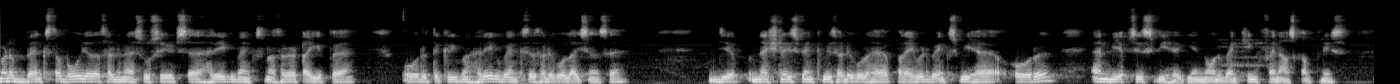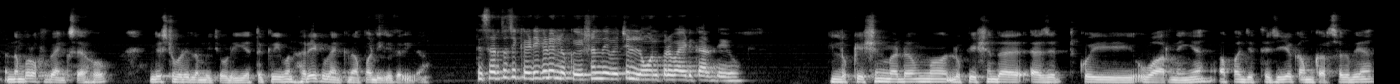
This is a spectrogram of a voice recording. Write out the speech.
ਮੈਡਮ ਬੈਂਕਸ ਤਾਂ ਬਹੁਤ ਜ਼ਿਆਦਾ ਸਾਡੇ ਨਾਲ ਐਸੋਸੀਏਟਸ ਹੈ ਹਰੇਕ ਬੈਂਕਸ ਨਾਲ ਸਾਡਾ ਟਾਈਪ ਹੈ ਔਰ ਤਕਰੀਬਨ ਹਰੇਕ ਬੈਂਕ ਸੇ ਸਾਡੇ ਕੋਲ ਲਾਇਸੈਂਸ ਹੈ। ਜੇ ਨੈਸ਼ਨਲਾਈਜ਼ ਬੈਂਕ ਵੀ ਸਾਡੇ ਕੋਲ ਹੈ ਪ੍ਰਾਈਵੇਟ ਬੈਂਕਸ ਵੀ ਹੈ ਔਰ ਐਨਬੀਐਫਸੀਸ ਵੀ ਹੈਗੀਆਂ ਨਾਨ ਬੈਂਕਿੰਗ ਫਾਈਨਾਂਸ ਕੰਪਨੀਆਂ ਨੰਬਰ ਆਫ ਬੈਂਕਸ ਹੈ ਉਹ। ਲਿਸਟ ਬੜੀ ਲੰਬੀ ਚੌੜੀ ਹੈ। ਤਕਰੀਬਨ ਹਰੇਕ ਬੈਂਕ ਨਾਲ ਆਪਾਂ ਡੀਲ ਕਰੀਦਾ। ਤੇ ਸਰ ਤੁਸੀਂ ਕਿਹੜੀ-ਕਿਹੜੀ ਲੋਕੇਸ਼ਨ ਦੇ ਵਿੱਚ ਲੋਨ ਪ੍ਰੋਵਾਈਡ ਕਰਦੇ ਹੋ? ਲੋਕੇਸ਼ਨ ਮੈਡਮ ਲੋਕੇਸ਼ਨ ਦਾ ਐਜ਼ ਇਟ ਕੋਈ ਵਾਰ ਨਹੀਂ ਹੈ। ਆਪਾਂ ਜਿੱਥੇ ਚਾਹੀਏ ਕੰਮ ਕਰ ਸਕਦੇ ਹਾਂ।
